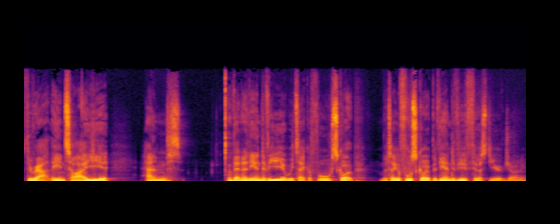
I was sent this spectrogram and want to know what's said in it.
throughout the entire year. And then at the end of the year, we take a full scope. We take a full scope at the end of your first year of journey.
